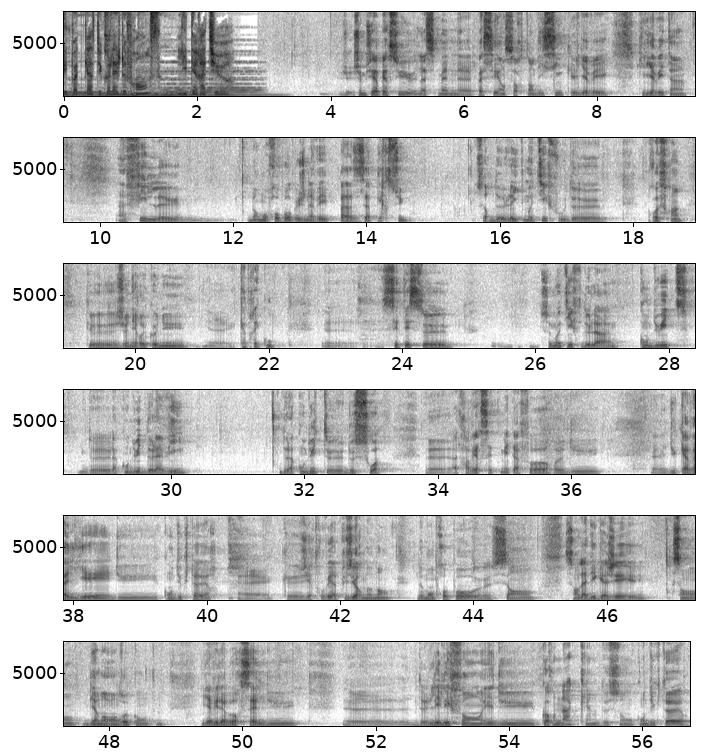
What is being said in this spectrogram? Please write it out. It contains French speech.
Les podcasts du Collège de France, littérature. Je, me suis aperçu la semaine passée, en sortant d'ici, qu'il y avait, qu'il y avait un, fil dans mon propos que je n'avais pas aperçu, une sorte de leitmotiv ou de refrain que je n'ai reconnu euh, qu'après coup. Euh, c'était ce, ce motif de la conduite, de la conduite de la vie, de la conduite de soi, euh, à travers cette métaphore du, euh, du cavalier, du conducteur, euh, que j'ai retrouvé à plusieurs moments de mon propos, sans, la dégager, sans bien m'en rendre compte. Il y avait d'abord celle de l'éléphant et du cornac, hein, de son conducteur,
